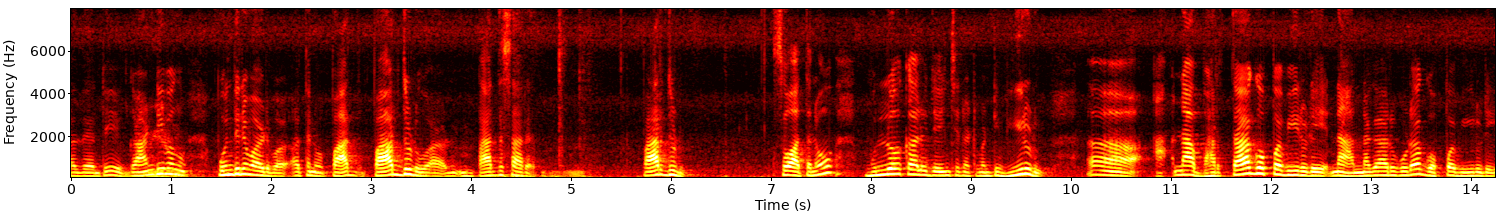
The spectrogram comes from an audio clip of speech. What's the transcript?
అదేంటి గాంధీవం పొందినవాడు అతను పార్ పార్థుడు పార్థసార పార్థుడు సో అతను ముల్లోకాలు జయించినటువంటి వీరుడు. నా భర్త గొప్ప వీరుడే నా అన్నగారు కూడా గొప్ప వీరుడే.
